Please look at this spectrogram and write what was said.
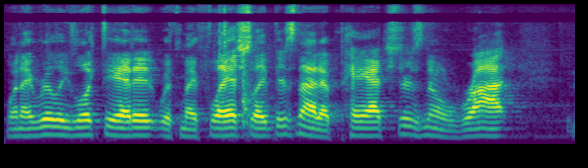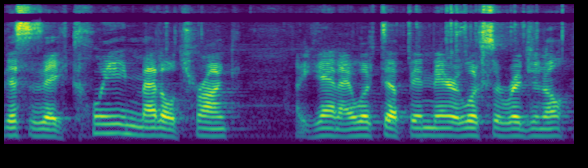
when I really looked at it with my flashlight, there's not a patch, there's no rot. This is a clean metal trunk. Again, I looked up in there, looks original.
